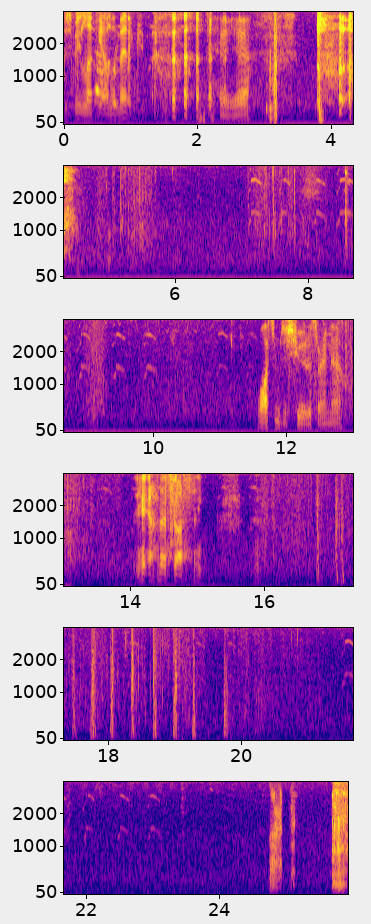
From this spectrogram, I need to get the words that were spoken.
Just be lucky I'm a medic. hey, yeah. Watch him just shoot us right now. yeah, that's what I was thinking. Alright.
